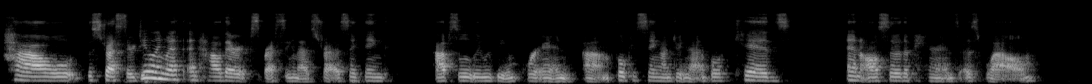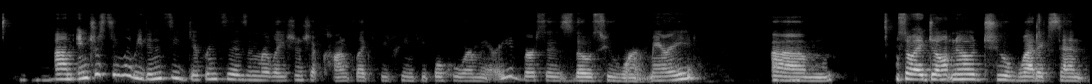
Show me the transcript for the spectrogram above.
how the stress they're dealing with and how they're expressing that stress, I think absolutely would be important, um, focusing on doing that in both kids and also the parents as well. Um, interestingly, we didn't see differences in relationship conflict between people who were married versus those who weren't married. Um, so I don't know to what extent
